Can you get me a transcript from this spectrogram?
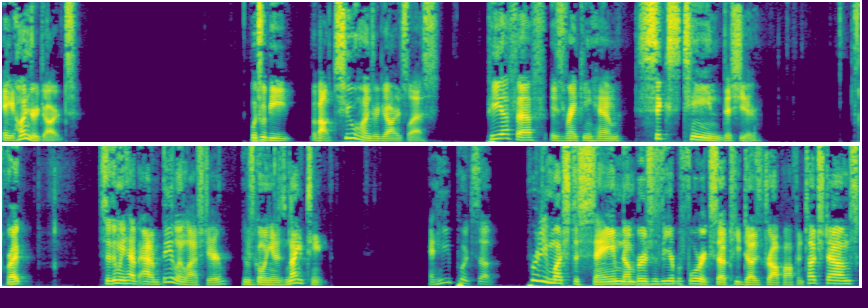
800 yards, which would be about 200 yards less. PFF is ranking him 16 this year. Right? So then we have Adam Thielen last year, who's going in his 19th. And he puts up pretty much the same numbers as the year before, except he does drop off in touchdowns.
